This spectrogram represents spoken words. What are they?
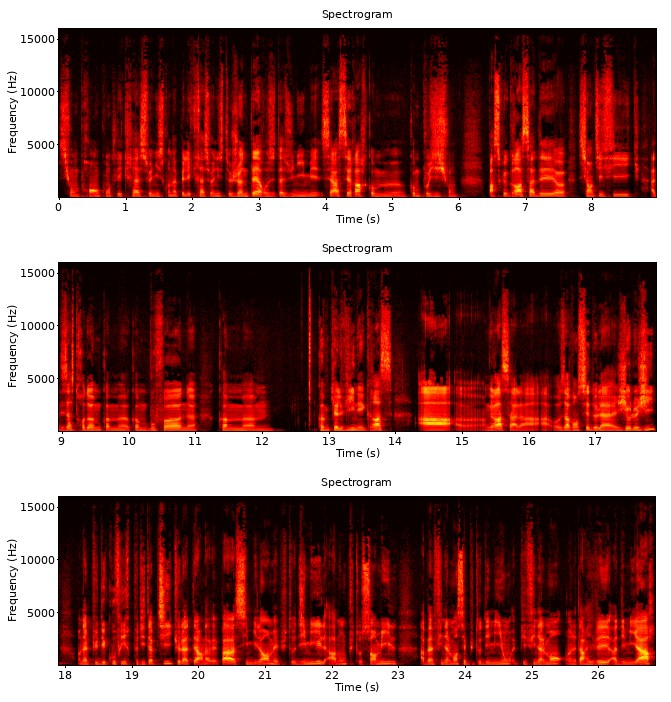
si on prend en compte les créationnistes qu'on appelle les créationnistes jeunes terre aux États-Unis, mais c'est assez rare comme, comme position. Parce que grâce à des euh, scientifiques, à des astronomes comme, euh, comme Buffon, comme, euh, comme Kelvin, et grâce, à, grâce aux avancées de la géologie, on a pu découvrir petit à petit que la Terre n'avait pas 6000 ans, mais plutôt 10 000, ah non, plutôt 100 000, ah ben finalement c'est plutôt des millions, et puis finalement on est arrivé à des milliards,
